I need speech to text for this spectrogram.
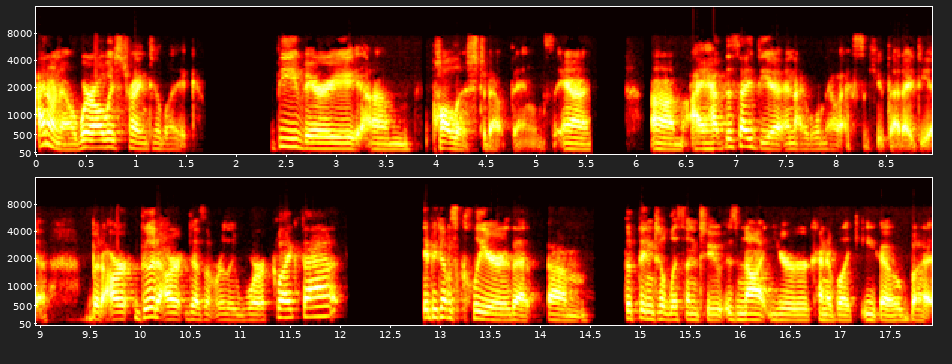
I don't know, we're always trying to like be very um, polished about things. And um, I have this idea and I will now execute that idea. But art, good art doesn't really work like that. It becomes clear that um, the thing to listen to is not your kind of like ego, but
